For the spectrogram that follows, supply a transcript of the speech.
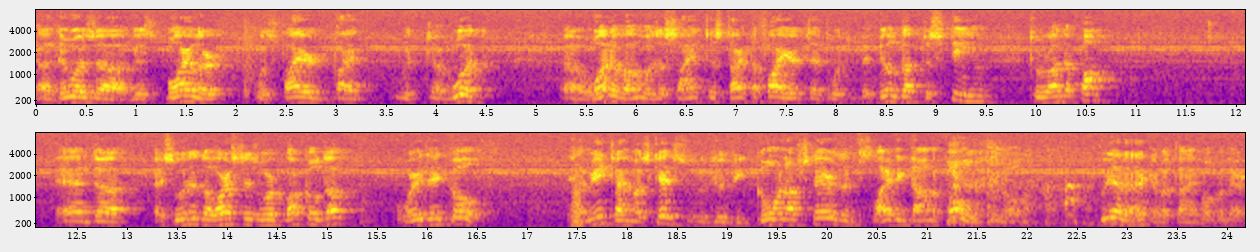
uh, there was, uh, this boiler was fired by, with uh, wood. Uh, one of them was assigned to start the fire that would build up the steam to run the pump. And, uh, as soon as the horses were buckled up, away they'd go. In the meantime, us kids would would be going upstairs and sliding down the poles, you know. We had a heck of a time over there.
